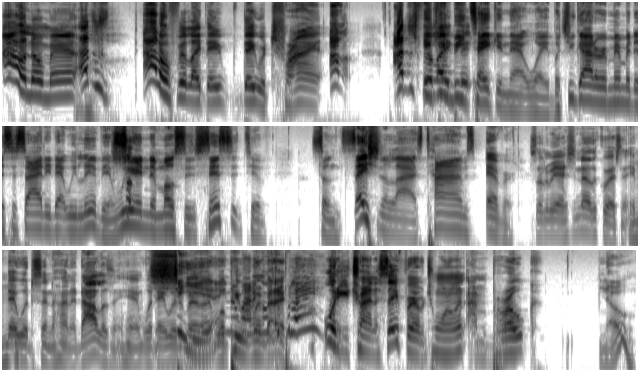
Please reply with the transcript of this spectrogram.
I don't know, man. I just I don't feel like they they were trying. I don't. I just feel it can like be they- taken that way, but you got to remember the society that we live in. So- We're in the most sensitive, sensationalized times ever. So let me ask you another question: If they mm-hmm. would have sent hundred dollars in here, would they would Shit, have been like, "Well, people would be like, what are you trying to say, Forever Twenty One? I'm broke." No.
